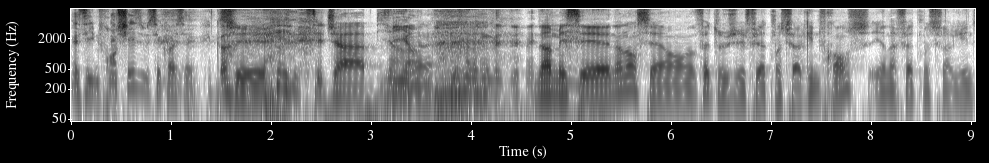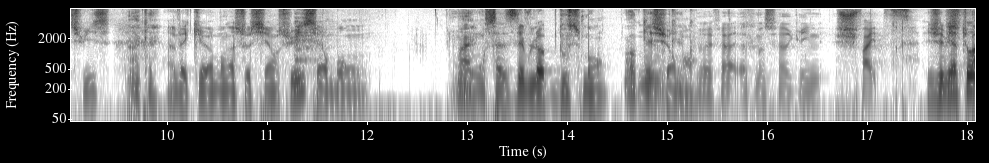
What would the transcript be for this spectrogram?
Et c'est une franchise ou c'est quoi C'est déjà bien. Bien. Voilà. non, mais c'est. Non, non, c'est. En fait, j'ai fait Atmosphère Green France et on a fait Atmosphère Green Suisse avec euh, mon associé en Suisse. Et bon. Ouais. on- ça se développe doucement, mais sûrement. On pourrait faire Atmosphère Green Schweiz. J'ai bientôt.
